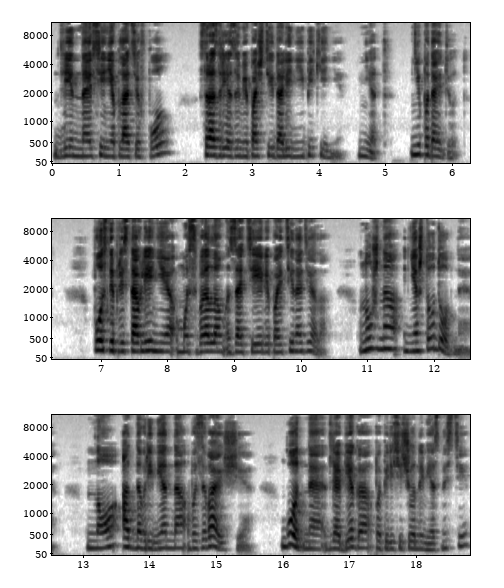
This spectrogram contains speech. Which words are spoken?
Длинное синее платье в пол с разрезами почти до линии бикини. Нет, не подойдет. После представления мы с Веллом затеяли пойти на дело. Нужно нечто удобное, но одновременно вызывающее, годное для бега по пересеченной местности,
